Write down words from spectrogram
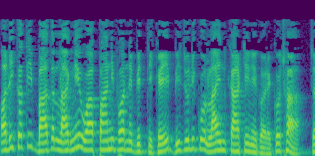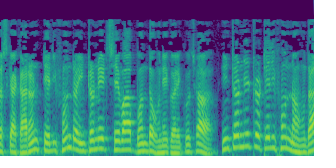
अलिकति बादल लाग्ने वा पानी पर्ने बित्तिकै बिजुलीको लाइन काटिने गरेको छ जसका कारण टेलिफोन र इन्टरनेट सेवा बन्द हुने गरेको छ। इन्टरनेट र टेलिफोन नहुँदा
